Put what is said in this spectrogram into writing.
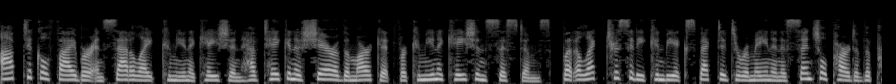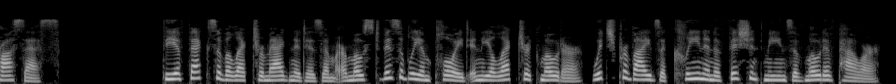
Optical fiber and satellite communication have taken a share of the market for communications systems, but electricity can be expected to remain an essential part of the process. The effects of electromagnetism are most visibly employed in the electric motor, which provides a clean and efficient means of motive power.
